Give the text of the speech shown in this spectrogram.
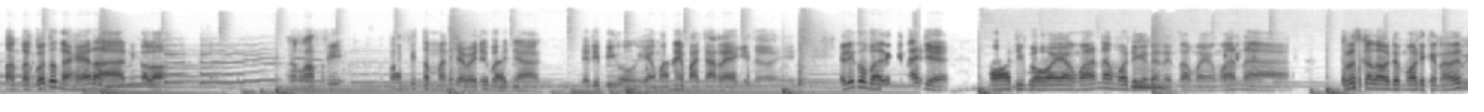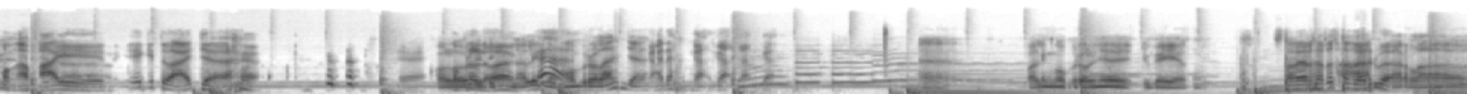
tante gue tuh nggak heran kalau Raffi Raffi teman ceweknya banyak. Jadi bingung yang mana yang pacarnya gitu. Jadi gue balikin aja. Mau dibawa yang mana mau dikenalin sama yang mana. Terus kalau udah mau dikenalin mau Wih, ngapain? Ya gitu aja ya, kalau ngobrol udah doang. dikenalin ya Ya, ngobrol aja. Nggak ada nggak nggak nggak nggak. Nah, paling ngobrolnya juga yang standar satu standar dua? Standar lah.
